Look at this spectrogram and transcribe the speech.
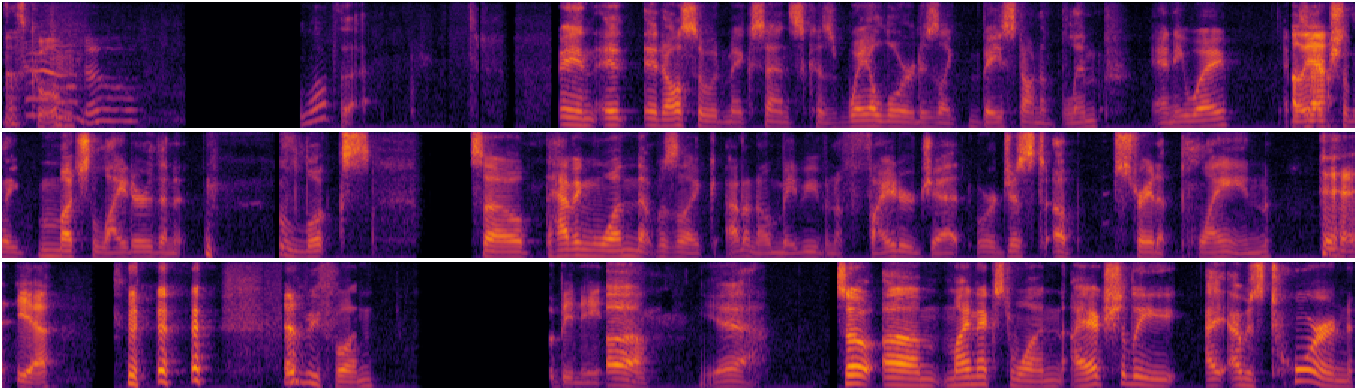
that's cool. don't. Love that. I mean, it, it also would make sense because Wailord is like based on a blimp anyway. It's Oh, yeah. actually much lighter than it looks. So having one that was like, I don't know, maybe even a fighter jet or just a straight up plane yeah, That'd be fun. would be neat. Uh yeah. So um my next one, I actually I, I was torn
